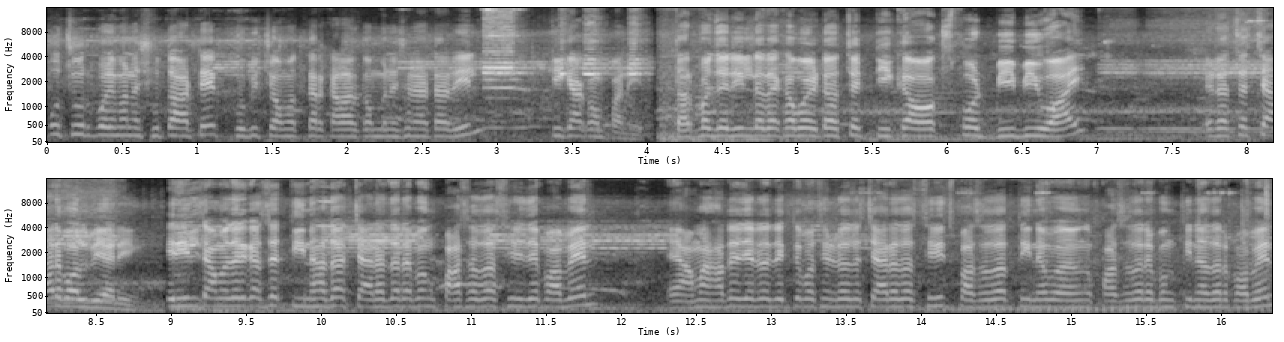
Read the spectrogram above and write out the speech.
প্রচুর পরিমাণে সুতা আটে, খুবই চমৎকার কালার কম্বিনেশন একটা রিল টিকা কোম্পানির তারপর যে রিলটা দেখাবো, এটা হচ্ছে টিকা অক্সফোর্ড বিবিওয়াই এটা হচ্ছে চার বল বিয়ারিং এই রিলটা আমাদের কাছে তিন হাজার, চার হাজার এবং পাঁচ হাজার সিরিজে পাবেন। আমার হাতে যেটা দেখতে পাচ্ছেন, এটা হচ্ছে চার হাজার সিরিজ, পাঁচ হাজার, তিন পাঁচ হাজার এবং তিন হাজার পাবেন।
